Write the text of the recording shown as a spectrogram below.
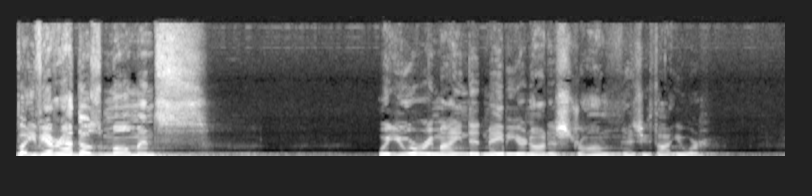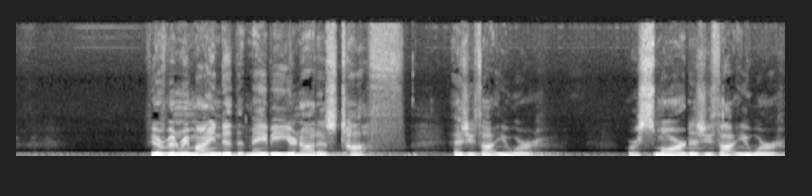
but have you ever had those moments where you were reminded maybe you're not as strong as you thought you were? Have you ever been reminded that maybe you're not as tough as you thought you were or smart as you thought you were?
